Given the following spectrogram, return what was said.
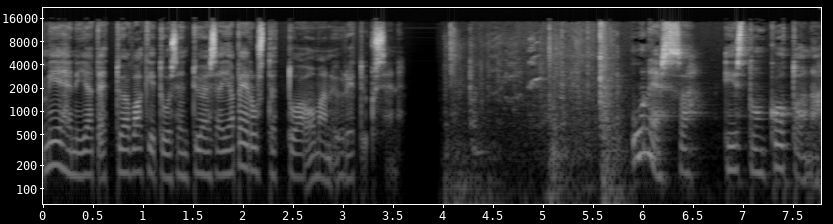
mieheni jätettyä vakituisen työnsä ja perustettua oman yrityksen. Unessa istun kotona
